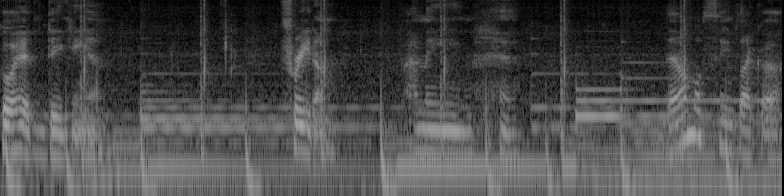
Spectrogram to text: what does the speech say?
go ahead and dig in. Freedom. I mean, that almost seems like a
